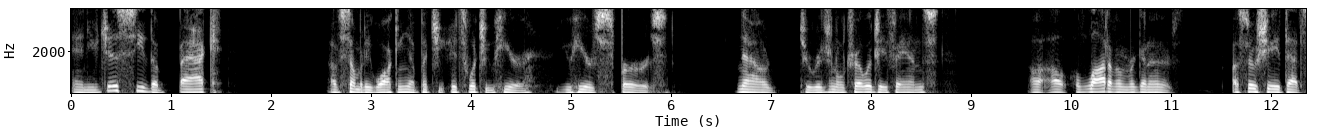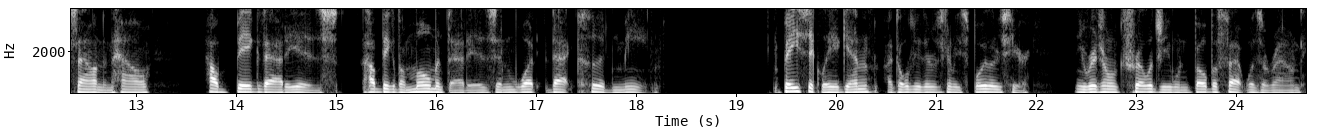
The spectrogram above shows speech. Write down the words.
and you just see the back of somebody walking up, but you, it's what you hear. You hear spurs. Now, to original trilogy fans, a, a lot of them are going to associate that sound and how how big that is, how big of a moment that is, and what that could mean. Basically, again, I told you there was going to be spoilers here. The original trilogy, when Boba Fett was around,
